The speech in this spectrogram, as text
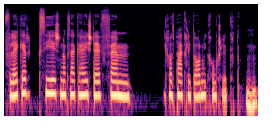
Pfleger war und hat gesagt, hey Steff, ähm, ich habe das Päckchen Dormicum geschluckt. Mhm.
